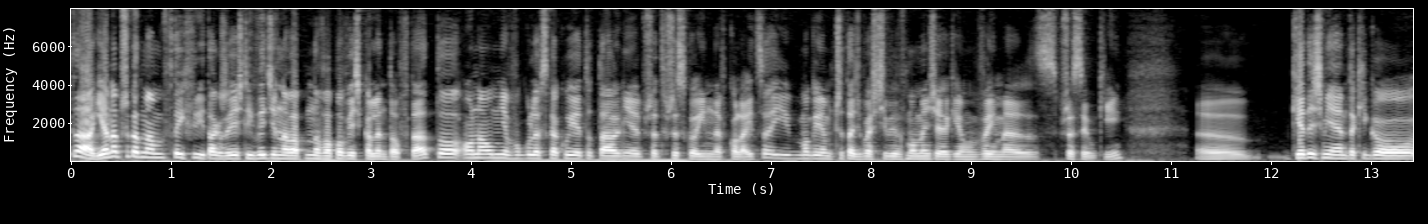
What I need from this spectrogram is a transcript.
Tak, ja na przykład mam w tej chwili tak, że jeśli wyjdzie nowa, nowa powieść Kalentofta, to ona u mnie w ogóle wskakuje totalnie przed wszystko inne w kolejce i mogę ją czytać właściwie w momencie, jak ją wyjmę z przesyłki. E, Kiedyś miałem takiego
